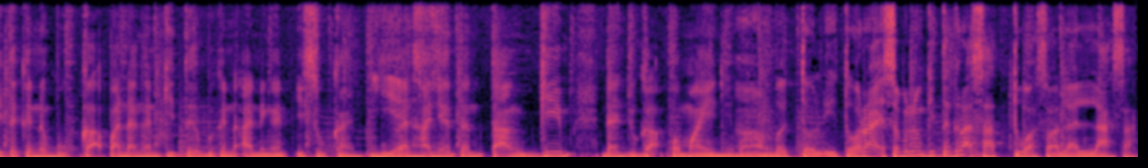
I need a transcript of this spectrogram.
kita kena buka pandangan kita berkenaan dengan isukan bukan Yes. hanya tentang game dan juga pemainnya. Ah, betul itu. Alright, sebelum kita gerak satu lah soalan last lah.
